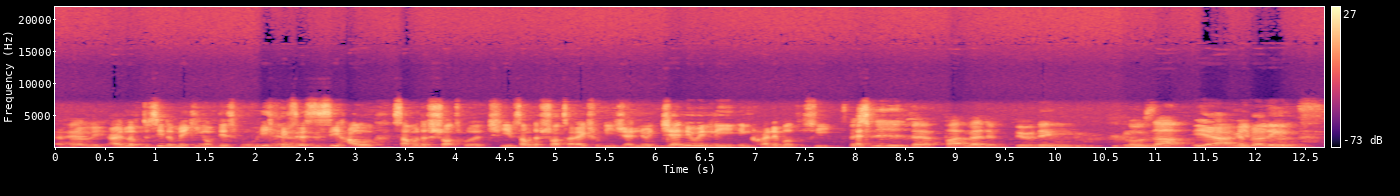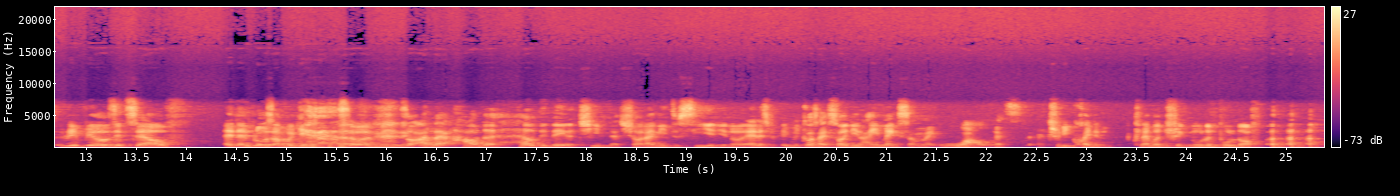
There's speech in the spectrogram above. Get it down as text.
definitely. I'd love to see the making of this movie just to see how some of the shots were achieved. Some of the shots are actually genu- genuinely incredible to see. Especially the part where the building blows up. Yeah, the building rebuilds. rebuilds itself and then blows up again. so, so I'm like, how the hell did they achieve that shot? I need to see it, you know. And it's, because I saw it in IMAX, I'm like, wow, that's actually quite a clever trick Nolan pulled off.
